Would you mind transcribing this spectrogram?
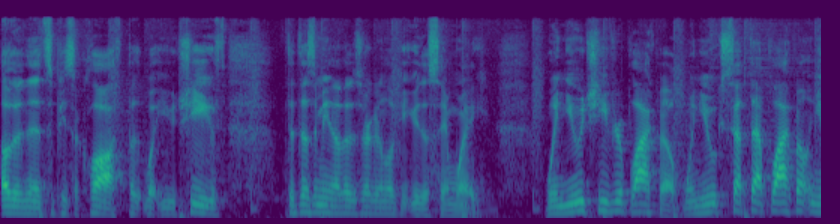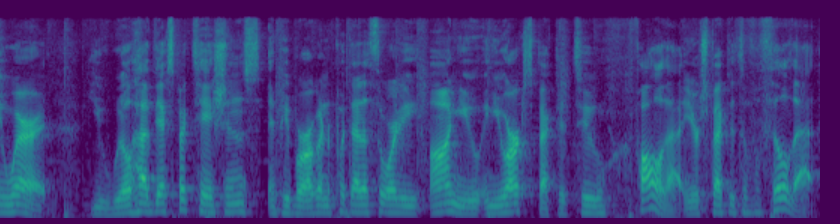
other than it's a piece of cloth, but what you achieved, that doesn't mean others are gonna look at you the same way. When you achieve your black belt, when you accept that black belt and you wear it, you will have the expectations and people are going to put that authority on you and you are expected to follow that. You're expected to fulfill that.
